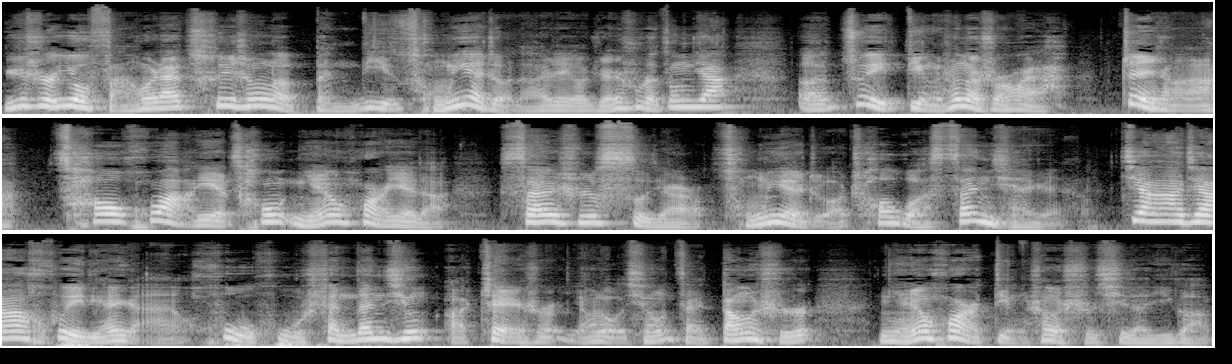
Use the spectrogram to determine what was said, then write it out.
于是又返回来催生了本地从业者的这个人数的增加。呃，最鼎盛的时候呀。镇上啊，操画业、操年画业的三十四家，从业者超过三千人，家家会点染，户户善丹青啊，这是杨柳青在当时年画鼎盛时期的一个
